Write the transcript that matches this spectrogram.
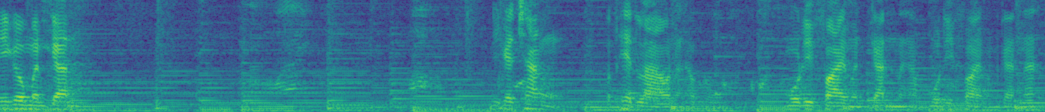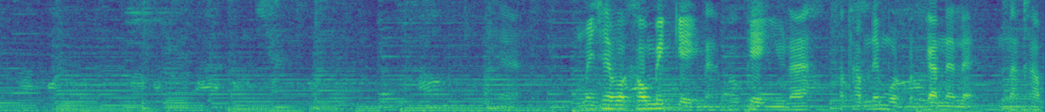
นี่ก็เหมือนกัน นี่ก็ช่างประเทศลาวนะครับผมโมดิฟายเหมือนกันนะครับโมดิฟายเหมือนกันนะเนี่ยไม่ใช่ว่าเขาไม่เก่งนะเขาเก่งอยู่นะเขาทำได้หมดเหมือนกันนั่นแหละนะครับ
